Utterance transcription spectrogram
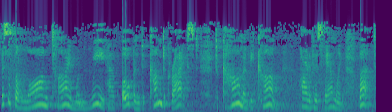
This is the long time when we have opened to come to Christ, to come and become part of His family. But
